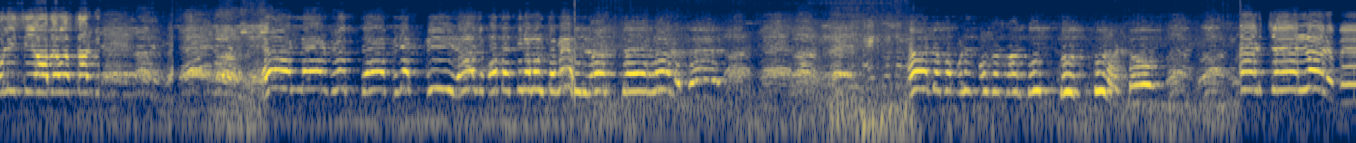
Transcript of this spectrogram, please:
পুলিশি অব্যবস্থার অন্যায়ের বিরুদ্ধে বিজেপি রাজপথে তৃণমূল তুমি লড়ছে লড়বে। হ্যাঁ যখন পুলিশ প্রশাসন তুই তুই তুই হটো লড়ছে লড়বে।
